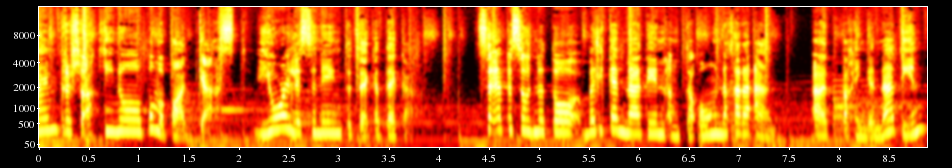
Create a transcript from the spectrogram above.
I'm Trisha Aquino, Puma Podcast. You're listening to Teka Teka. Sa episode na to, balikan natin ang taong nakaraan at pakinggan natin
